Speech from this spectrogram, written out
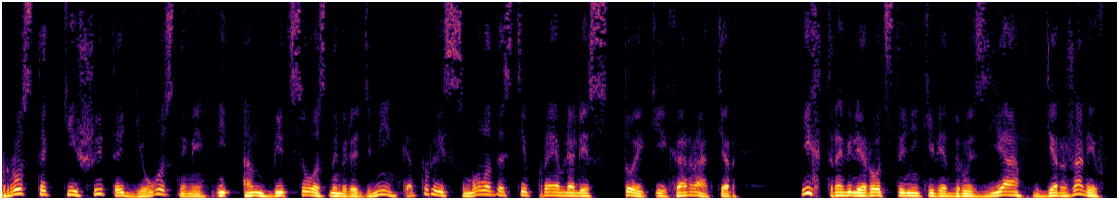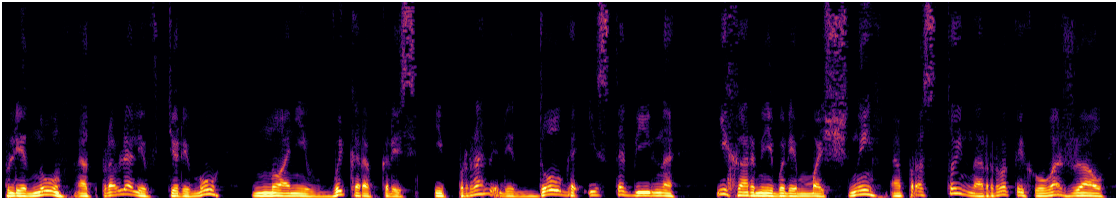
просто кишит одиозными и амбициозными людьми, которые с молодости проявляли стойкий характер. Их травили родственники или друзья, держали в плену, отправляли в тюрьму, но они выкарабкались и правили долго и стабильно. Их армии были мощны, а простой народ их уважал –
